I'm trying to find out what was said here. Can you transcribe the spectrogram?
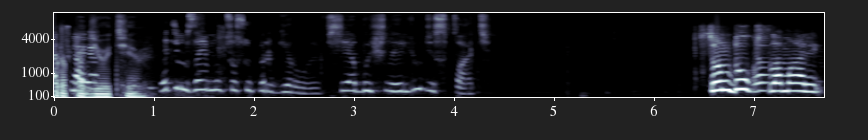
пропадете. Этим займутся супергерои. Все обычные люди спать. Сундук сломали.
